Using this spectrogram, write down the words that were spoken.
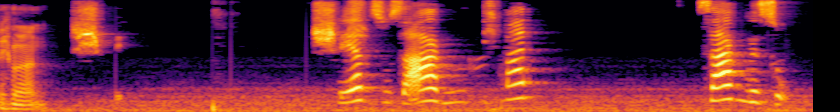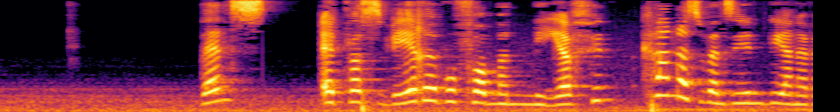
Ich meine. Schwer, schwer zu sagen. Ich meine, sagen wir so. Wenn's etwas wäre, wovon man mehr finden kann, also wenn sie irgendwie eine,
